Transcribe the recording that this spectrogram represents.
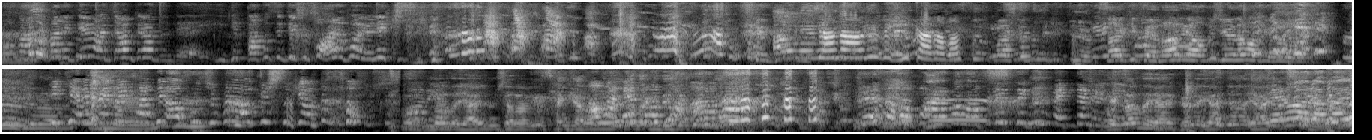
Yapacağım abi. Hani, hani diyor ya Can biraz e, dikkatli diyor ki bu araba öyle gidiyor. Can abi de ilk arabası. Başka türlü gitmiyor. Sanki Ferrari almış öyle bakıyor. Bir kere ben Kadir abur cubur almıştık yolda kalmışız. Bunlar da yayılmış arabaya sanki Ama arabalara ne da zaman bu gidecek. araba ne zaman bu araba lafı gitmekten ölüyor. Onlar da ya böyle yan yana yayılmış. Ben o arabayı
